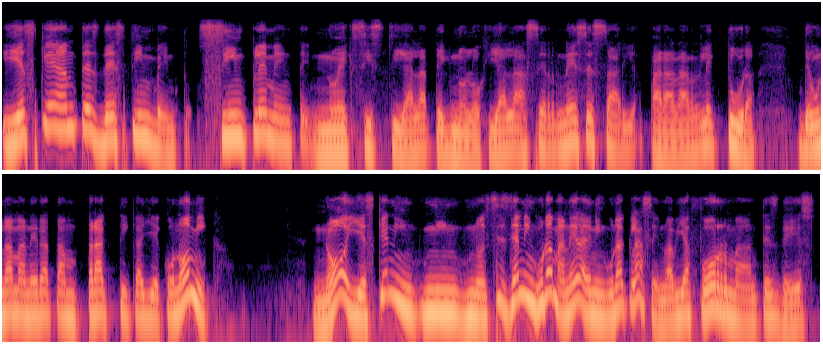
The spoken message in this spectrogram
Y es que antes de este invento simplemente no existía la tecnología láser necesaria para dar lectura de una manera tan práctica y económica. No, y es que no existía ninguna manera, de ninguna clase, no había forma antes de esto.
